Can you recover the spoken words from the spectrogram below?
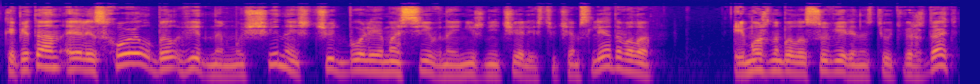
Капитан Элис Хойл был видным мужчиной с чуть более массивной нижней челюстью, чем следовало, и можно было с уверенностью утверждать,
